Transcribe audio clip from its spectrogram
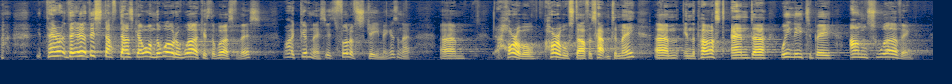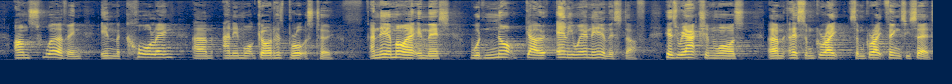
there, there, this stuff does go on. The world of work is the worst for this. My goodness, it's full of scheming, isn't it? Um, horrible, horrible stuff has happened to me um, in the past, and uh, we need to be unswerving, unswerving in the calling um, and in what God has brought us to. And Nehemiah in this would not go anywhere near this stuff. His reaction was um, there's some great, some great things he said.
